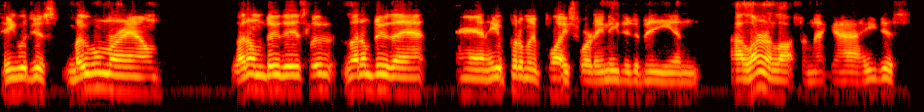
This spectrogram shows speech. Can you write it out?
He would just move them around, let them do this, let, let them do that, and he'll put them in place where they needed to be. And I learned a lot from that guy. He just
